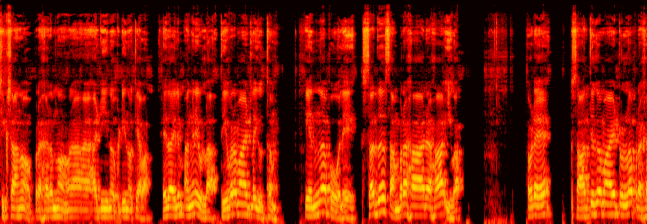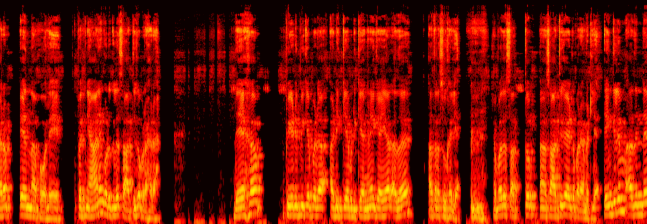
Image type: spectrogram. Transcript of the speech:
ശിക്ഷാന്നോ പ്രഹരമെന്നോ അടിയെന്നോ പിടിയെന്നോ ഒക്കെ ആവാം. ഏതായാലും അങ്ങനെയുള്ള തീവ്രമായിട്ടുള്ള യുദ്ധം എന്ന പോലെ സത് സംപ്രഹാര ഇവ. അവിടെ സാത്വികമായിട്ടുള്ള പ്രഹരം എന്ന പോലെ ഇപ്പം ജ്ഞാനം കൊടുക്കൽ സാത്വിക പ്രഹര. ദേഹം പീഡിപ്പിക്കപ്പെടുക അടിക്കുക പിടിക്കുക അങ്ങനെയൊക്കെ ആയാൽ അത് അത്ര സുഖമില്ല അപ്പോൾ അത് സത്വം സാത്വികമായിട്ട് പറയാൻ പറ്റില്ല. എങ്കിലും അതിന്റെ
